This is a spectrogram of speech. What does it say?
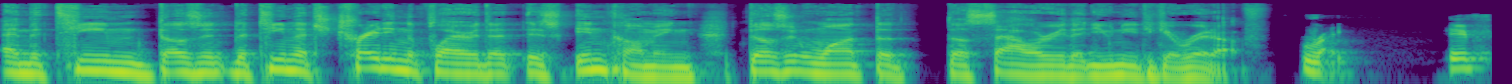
And the team doesn't, the team that's trading the player that is incoming doesn't want the, the salary that you need to get rid of. Right. If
